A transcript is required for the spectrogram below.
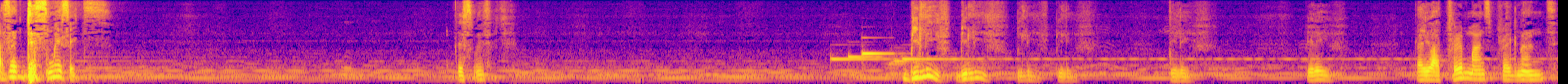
I said, Dismiss it. Dismiss it. Believe, believe, believe, believe, believe, believe that you are three months pregnant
